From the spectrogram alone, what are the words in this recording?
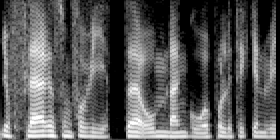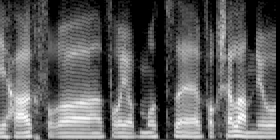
jo flere som får vite om den gode politikken vi har for å, for å jobbe mot eh, forskjellene, jo,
